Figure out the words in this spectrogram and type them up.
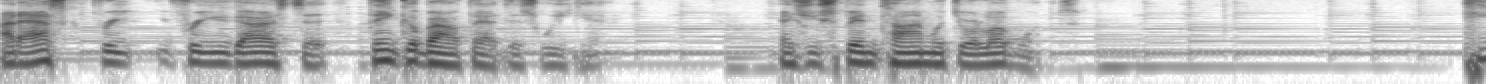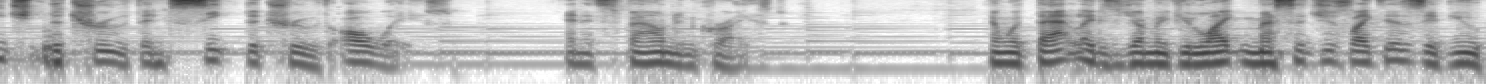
I'd ask for, for you guys to think about that this weekend as you spend time with your loved ones. Teach the truth and seek the truth always. And it's found in Christ. And with that, ladies and gentlemen, if you like messages like this, if you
